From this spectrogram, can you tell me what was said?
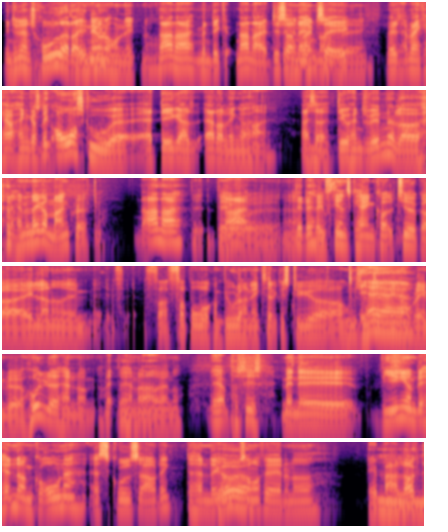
Men hele hans hoved er der Det nævner ikke? hun ikke. Noget. Nej, nej, men det, nej, nej, det er sådan en anden ikke sag, ikke? det, Men man kan, han kan slet ikke overskue, at det ikke er, er der længere. Nej. Altså, det er jo hans ven, eller... Det handler ikke om Minecraft, jo. nej, nej. Det, det er Nej, jo, øh, ja. det er det. Det er ikke, fordi han skal have en kold tyrker og et eller andet øh, for, forbrug af computer, han ikke selv kan styre, og hun synes, Ja, ja, ja, det er et problem. Det er overhovedet ikke, det, handler om. jo. Det handler om noget andet. Ja, præcis. Men øh, vi er enige om, det handler om corona, at schools out, ikke? Det handler ikke Jo, om jo. sommerferie eller noget. Det er bare Mm, lockdown.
